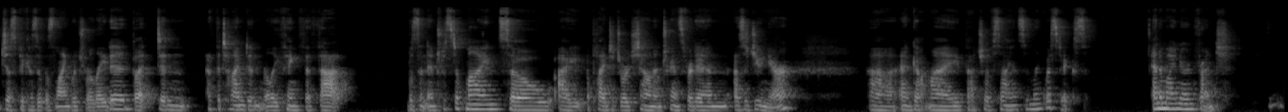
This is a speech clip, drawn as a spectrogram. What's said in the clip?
just because it was language related but didn't at the time didn't really think that that was an interest of mine. So i applied to georgetown and transferred in as a junior uh, and got my Bachelor of Science in Linguistics and a minor in French.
